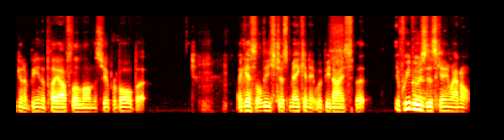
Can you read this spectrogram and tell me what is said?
going to be in the playoffs, let alone the Super Bowl. But. I guess at least just making it would be nice. But if we lose this game, I don't.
